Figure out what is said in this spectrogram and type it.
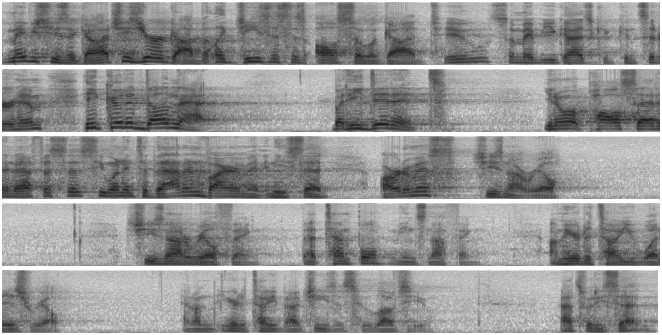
maybe she's a god, she's your god, but like Jesus is also a god too, so maybe you guys could consider him. He could have done that, but he didn't. You know what Paul said in Ephesus? He went into that environment and he said, Artemis, she's not real. She's not a real thing. That temple means nothing. I'm here to tell you what is real. And I'm here to tell you about Jesus who loves you. That's what he said.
